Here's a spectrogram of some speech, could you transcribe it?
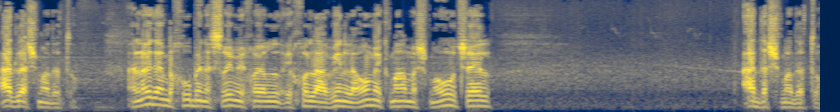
עד להשמדתו. אני לא יודע אם בחור בן 20 יכול, יכול להבין לעומק מה המשמעות של עד השמדתו.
